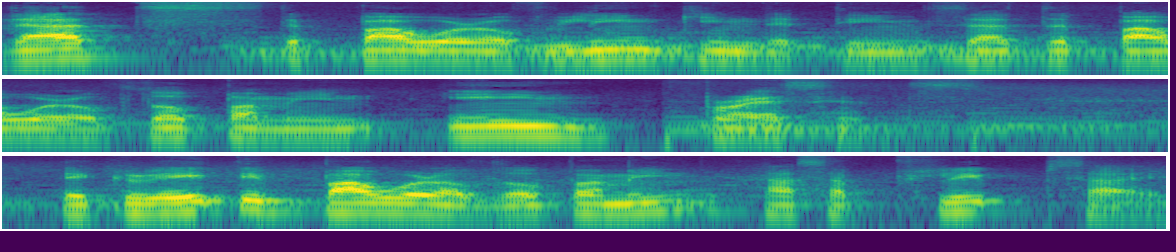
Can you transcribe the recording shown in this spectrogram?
That's the power of linking the things, that's the power of dopamine in presence. The creative power of dopamine has a flip side.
